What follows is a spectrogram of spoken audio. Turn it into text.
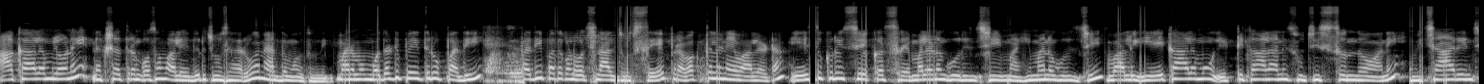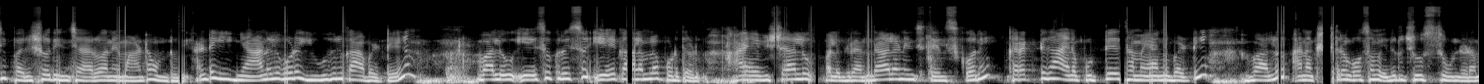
ఆ కాలంలోనే నక్షత్రం కోసం వాళ్ళు ఎదురు చూశారు అని అర్థమవుతుంది. మనము మొదటి పేతురు పది పది పదకొండు వచనాలు చూస్తే ప్రవక్తలనే వాళ్ళట యేసుక్రీస్తు యొక్క శ్రమలను గురించి మహిమను గురించి వాళ్ళు ఏ కాలము ఎట్టి కాలాన్ని సూచిస్తుందో అని విచారించి పరిశోధించారు అనే మాట ఉంటుంది. అంటే ఈ జ్ఞానులు కూడా యూదులు కాబట్టి వాళ్ళు యేసుక్రీస్తు ఏ కాలంలో పుడతాడు? అనే విషయాలు వాళ్ళ గ్రంథాల నుంచి తెలుసుకొని కరెక్ట్గా ఆయన పుట్టే సమయాన్ని బట్టి వాళ్ళు అనక్ష నక్షత్రం కోసం ఎదురు చూస్తూ ఉండడం.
